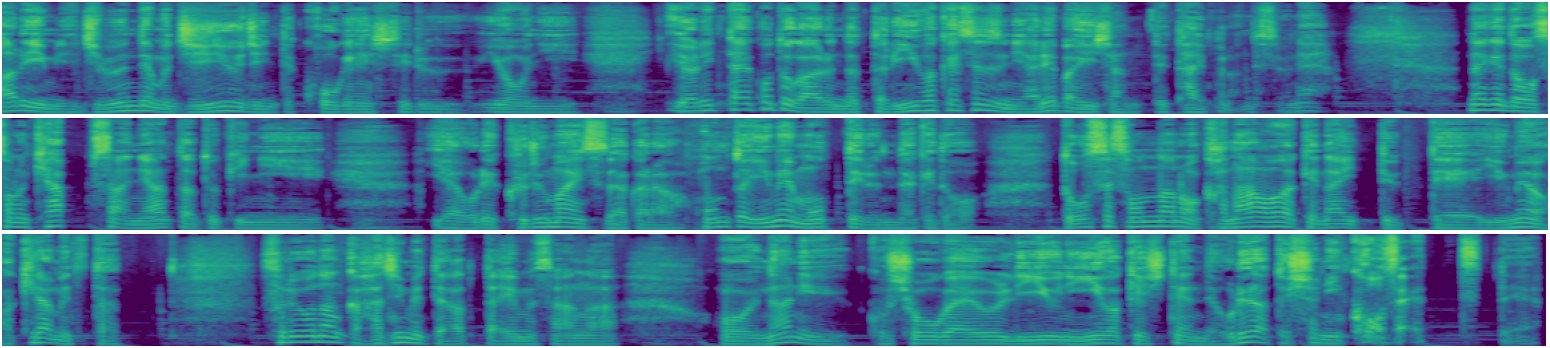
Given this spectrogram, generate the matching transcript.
ある意味で自分でも自由人って公言しているように、やりたいことがあるんだったら言い訳せずにやればいいじゃんってタイプなんですよね。だけど、そのキャップさんに会った時に、いや、俺車椅子だから、本当は夢持ってるんだけど、どうせそんなの叶うわけないって言って、夢を諦めてた。それをなんか初めて会った M さんが、おい、何、こう、障害を理由に言い訳してんだよ。俺らと一緒に行こうぜっつって。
